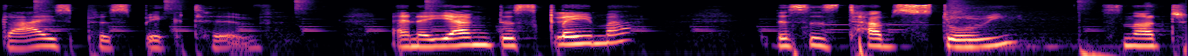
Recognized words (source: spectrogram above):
guy's perspective. And a young disclaimer this is Tub's story. It's not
